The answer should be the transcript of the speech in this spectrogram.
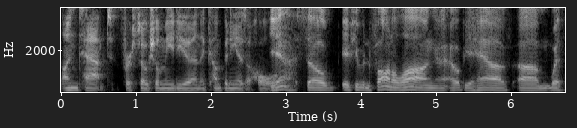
untappd for social media and the company as a whole? Yeah. So if you've been following along, I hope you have, um, with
